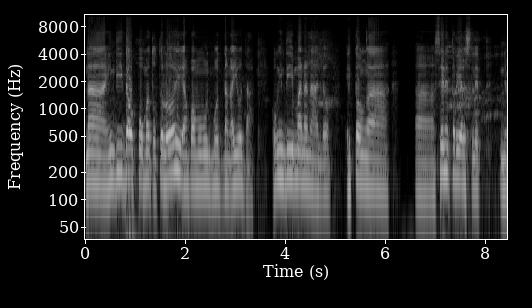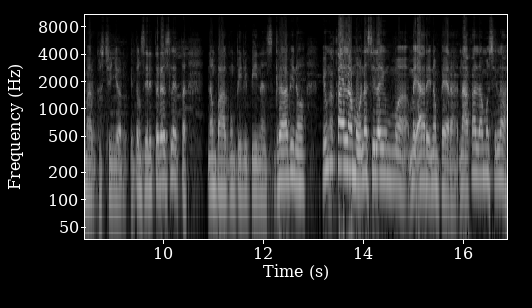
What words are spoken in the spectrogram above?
na hindi daw po matutuloy ang pamumudmud ng ayuda kung hindi mananalo itong ah, ah, senatorial slate ni Marcos Jr. Itong senatorial slate ah, ng bagong Pilipinas. Grabe no? Yung akala mo na sila yung ah, may-ari ng pera, na akala mo sila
